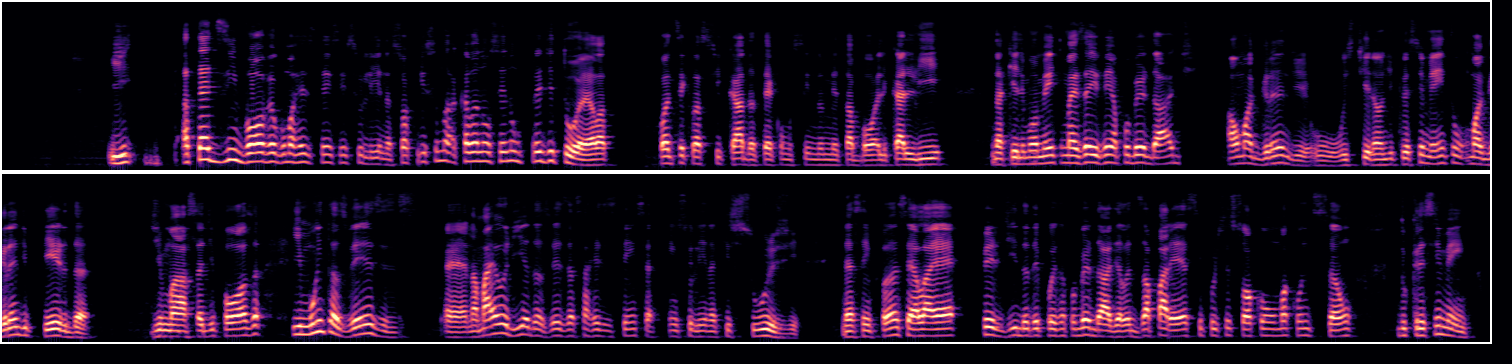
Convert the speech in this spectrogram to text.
e até desenvolve alguma resistência à insulina, só que isso não, acaba não sendo um preditor, ela pode ser classificada até como síndrome metabólica ali, naquele momento, mas aí vem a puberdade, há uma grande, o estirão de crescimento, uma grande perda de massa adiposa, e muitas vezes, é, na maioria das vezes, essa resistência à insulina que surge nessa infância, ela é perdida depois na puberdade, ela desaparece por si só como uma condição do crescimento.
